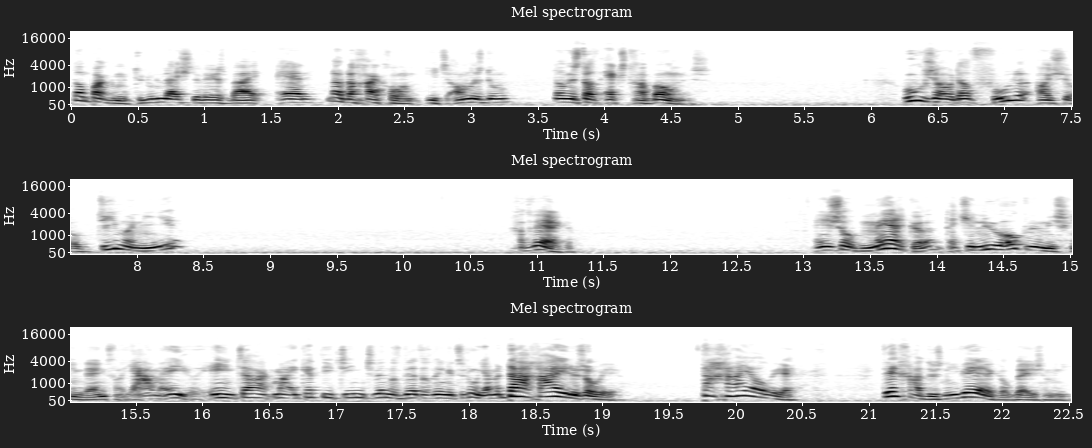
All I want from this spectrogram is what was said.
dan pak ik mijn to-do-lijstje er weer eens bij. En nou, dan ga ik gewoon iets anders doen. Dan is dat extra bonus. Hoe zou dat voelen als je op die manier gaat werken? En je zult merken dat je nu ook weer misschien denkt van ja, maar één taak, maar ik heb die 10, 20, 30 dingen te doen. Ja, maar daar ga je dus alweer. Daar ga je alweer. Dit gaat dus niet werken op deze manier.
